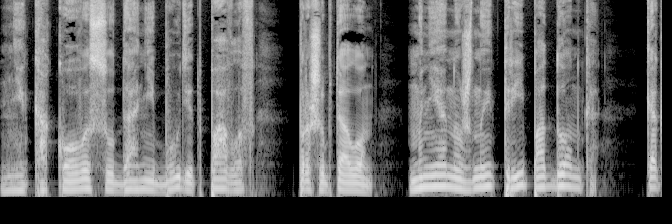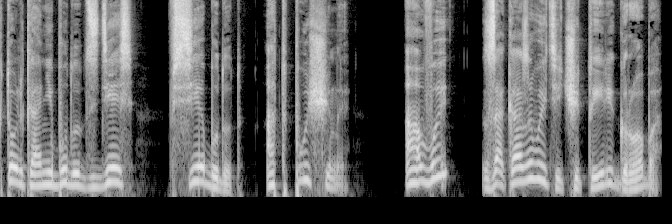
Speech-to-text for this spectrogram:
«Никакого суда не будет, Павлов», — прошептал он. Мне нужны три подонка. Как только они будут здесь, все будут отпущены. А вы заказываете четыре гроба».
